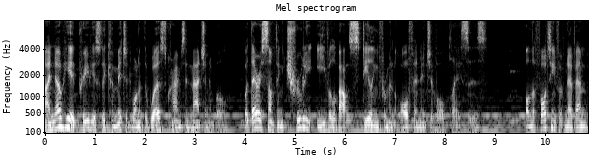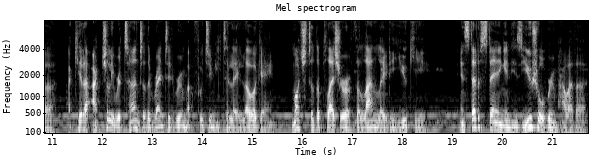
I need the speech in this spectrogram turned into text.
I know he had previously committed one of the worst crimes imaginable, but there is something truly evil about stealing from an orphanage of all places. On the 14th of November, Akira actually returned to the rented room at Fujimi to lay low again, much to the pleasure of the landlady Yuki. Instead of staying in his usual room however,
